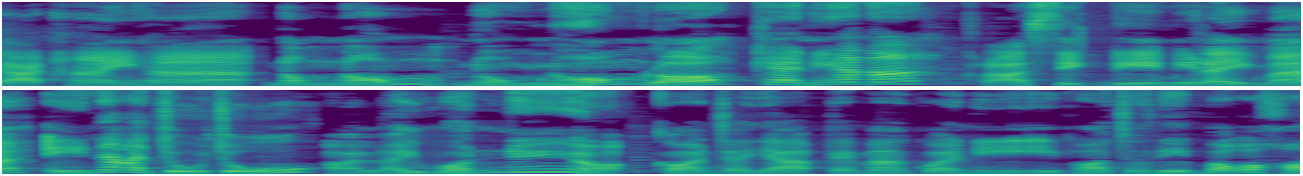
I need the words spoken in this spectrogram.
จัดให้ฮะ นมนมนมนมเหรอ แค่นี้นะ คลาสสิกดีมีอะไรอีกไหมไอ้หน้าจูจูอะไรวะเนี่ย ก่อนจะหยาบไปมากกว่านี้ อีพ่อจึงรีบบอกว่าขอ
